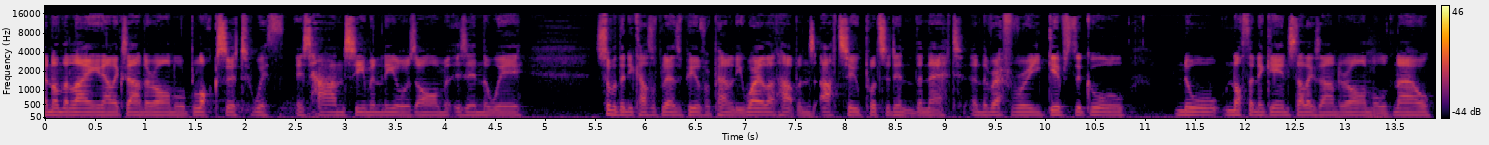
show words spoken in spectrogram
and on the line Alexander Arnold blocks it with his hand seemingly or his arm is in the way. Some of the Newcastle players appeal for a penalty. While that happens, Atsu puts it into the net, and the referee gives the goal. No, nothing against Alexander Arnold. Now,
